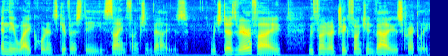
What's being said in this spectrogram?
and the y-coordinates give us the sine function values, which does verify we found our trig function values correctly.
